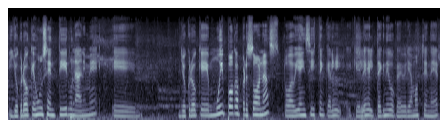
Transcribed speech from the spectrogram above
Y yo creo que es un sentir unánime. eh, yo creo que muy pocas personas todavía insisten que él, que él Sí. es el técnico que deberíamos tener.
